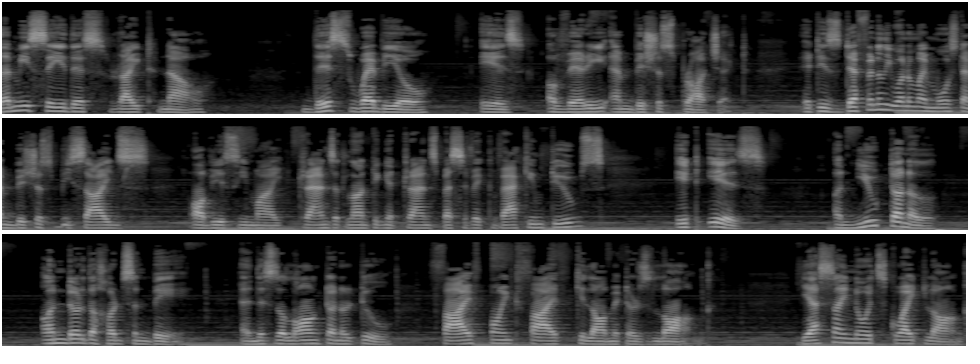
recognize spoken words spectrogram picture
let me say this right now. This Webeo is a very ambitious project. It is definitely one of my most ambitious besides obviously my transatlantic and trans-Pacific vacuum tubes. It is a new tunnel under the Hudson Bay and this is a long tunnel too 5.5 kilometers long. Yes, I know it's quite long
